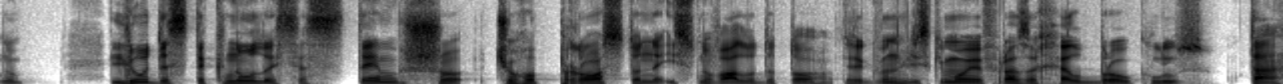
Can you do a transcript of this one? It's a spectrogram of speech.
Ну, люди стикнулися з тим, що, чого просто не існувало до того. Як в англійській мові фраза hell broke loose. Та.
